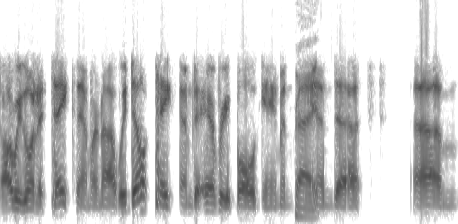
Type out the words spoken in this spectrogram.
are we going to take them or not. We don't take them to every bowl game, and right. and uh, um,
